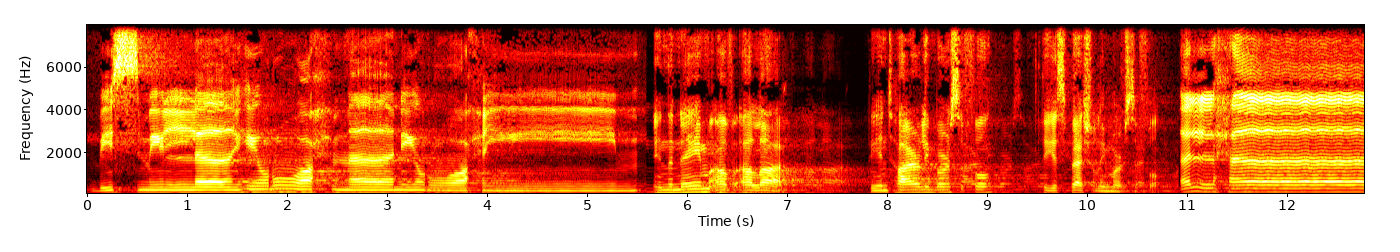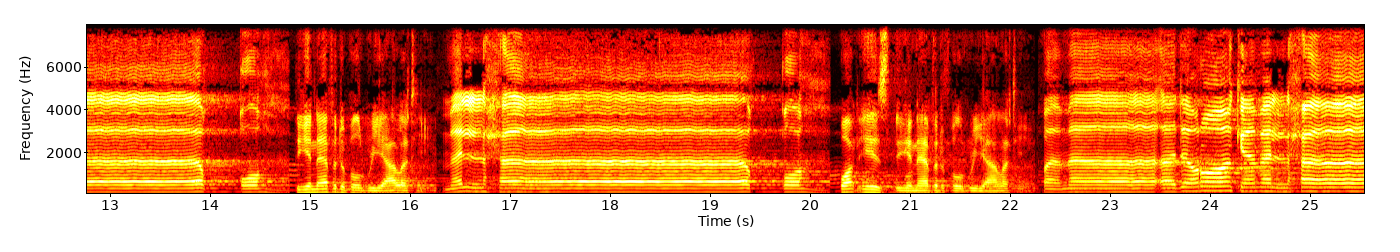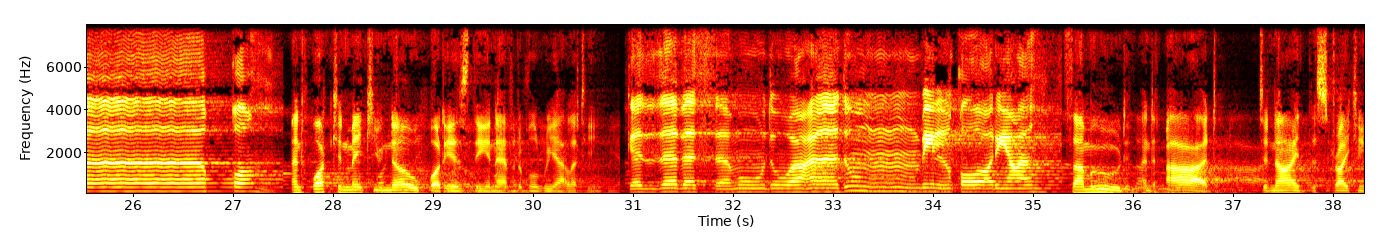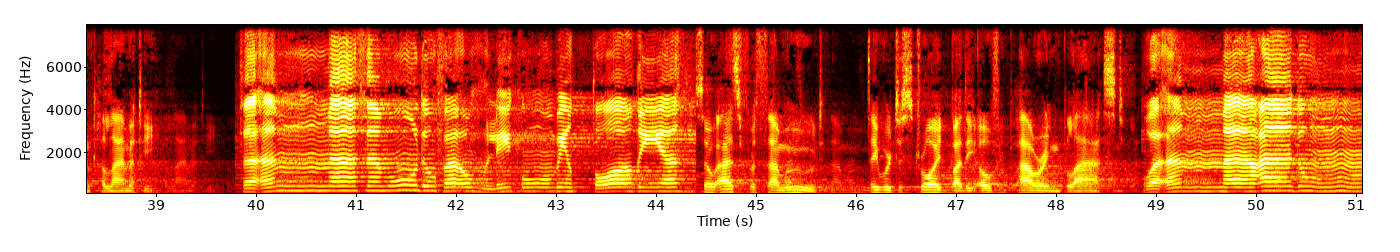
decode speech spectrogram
بسم الله الرحمن الرحيم In the name of Allah, the entirely merciful, the especially merciful. The inevitable reality. What is the inevitable reality? And what can make you know what is the inevitable reality? Thamud and Ad denied the striking calamity. فأما ثمود فأهلكوا بالطاغية So as for Thamud, they were destroyed by the overpowering blast. وأما عاد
